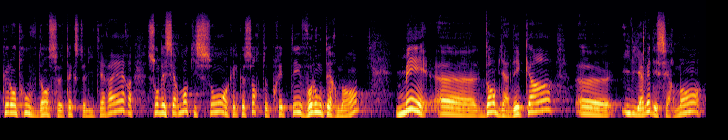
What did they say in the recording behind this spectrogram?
que l'on trouve dans ce texte littéraire sont des serments qui sont en quelque sorte prêtés volontairement, mais dans bien des cas, il y avait des serments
